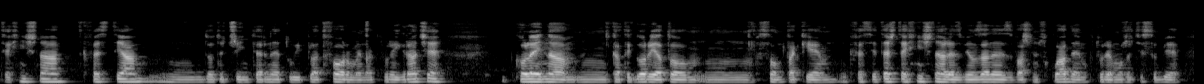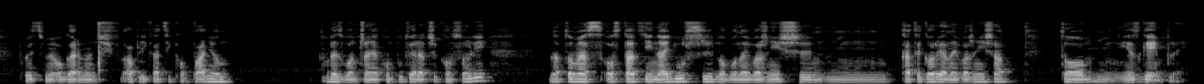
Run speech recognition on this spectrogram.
techniczna kwestia, mm, dotyczy internetu i platformy, na której gracie. Kolejna mm, kategoria to są takie kwestie też techniczne, ale związane z Waszym składem, które możecie sobie powiedzmy ogarnąć w aplikacji Companion bez włączania komputera czy konsoli. Natomiast ostatni, najdłuższy, no bo najważniejszy, kategoria najważniejsza to jest gameplay.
